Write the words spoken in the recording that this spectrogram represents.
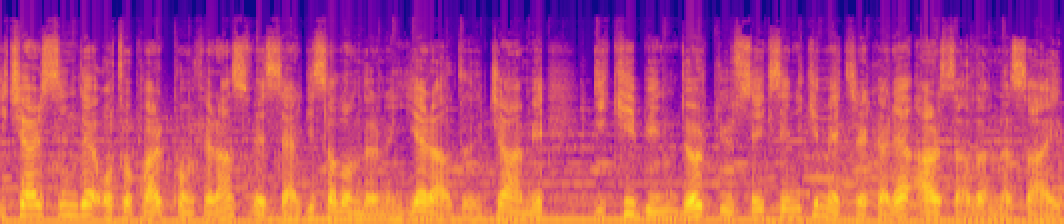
içerisinde otopark, konferans ve sergi salonlarının yer aldığı cami 2482 metrekare arsa alanına sahip.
